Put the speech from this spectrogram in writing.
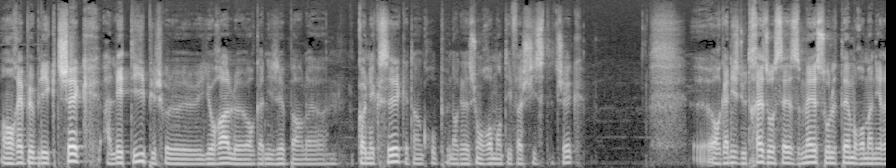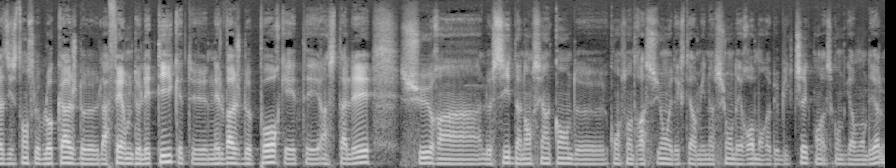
en République tchèque, à Leti, puisqu'il y aura le, organisé par la Conexe, qui est un groupe, une organisation rome antifasciste tchèque, organise du 13 au 16 mai sous le thème Romanie Résistance le blocage de la ferme de Leti, qui est un élevage de porc qui a été installé sur le site d'un ancien camp de concentration et d'extermination des Roms en République tchèque pendant la Seconde Guerre mondiale.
